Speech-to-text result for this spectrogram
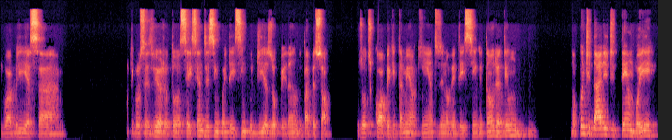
Vou abrir essa aqui para vocês verem, eu já estou 655 dias operando, tá, pessoal? Os outros copy aqui também, ó, 595, então já tem um, uma quantidade de tempo aí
